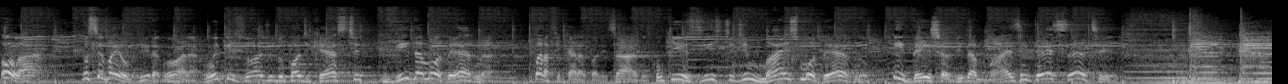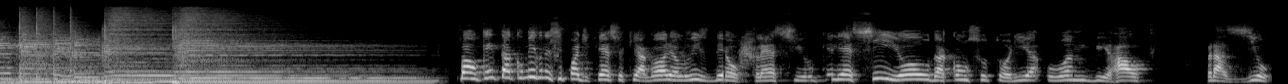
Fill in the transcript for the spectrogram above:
Olá! Você vai ouvir agora um episódio do podcast Vida Moderna para ficar atualizado com o que existe de mais moderno e deixa a vida mais interessante. Bom, quem está comigo nesse podcast aqui agora é o Luiz Deoclésio, que ele é CEO da consultoria One Behalf Brasil.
